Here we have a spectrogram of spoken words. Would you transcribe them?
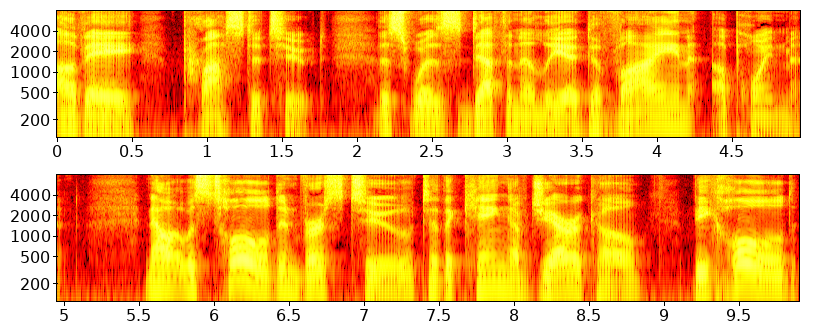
of a prostitute. This was definitely a divine appointment. Now it was told in verse 2 to the king of Jericho, Behold,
